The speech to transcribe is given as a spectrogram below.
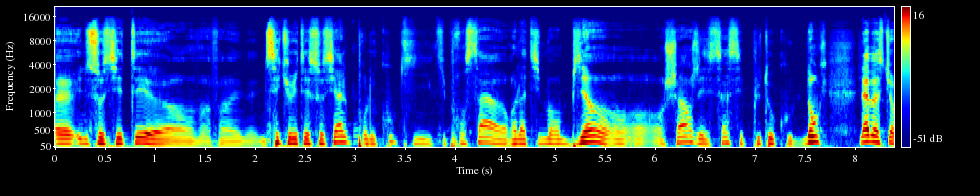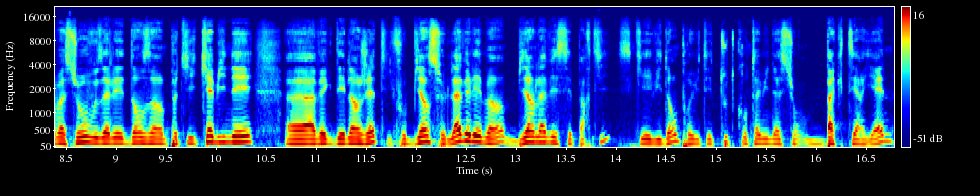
euh, une société, euh, en- enfin une sécurité sociale pour le coup qui, qui prend ça euh, relativement bien en, charge et ça c'est plutôt cool. Donc la masturbation, vous allez dans un petit cabinet avec des lingettes, il faut bien se laver les mains, bien laver ses parties, ce qui est évident pour éviter toute contamination bactérienne.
